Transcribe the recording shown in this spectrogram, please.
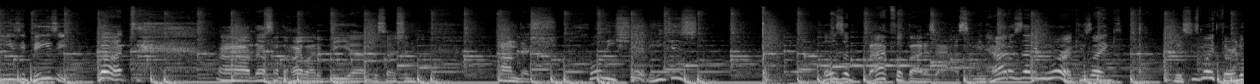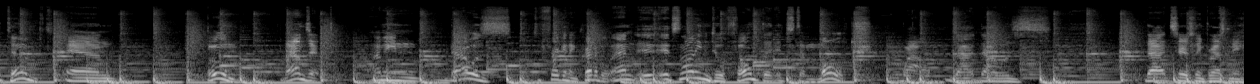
easy peasy. But uh, that's not the highlight of the, uh, the session. Anders, holy shit, he just pulls a backflip out his ass. I mean, how does that even work? He's like, this is my third attempt, and boom, lands it. I mean, that was freaking incredible. And it, it's not even to a foam pit; it's to mulch. That was that seriously impressed me.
